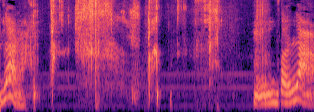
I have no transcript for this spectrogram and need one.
辣了，嗯，不辣。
